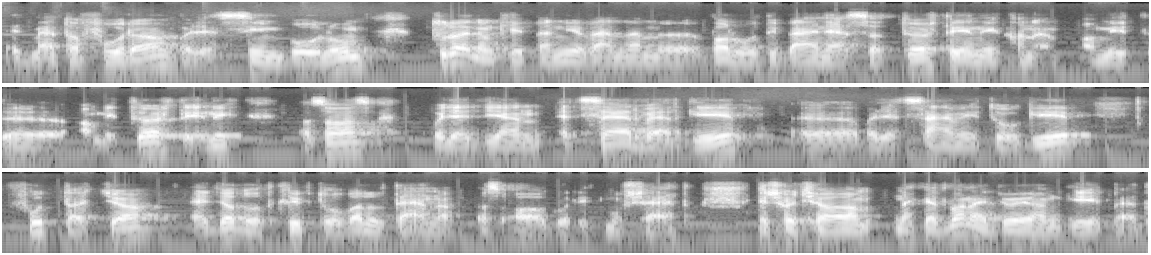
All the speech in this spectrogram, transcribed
egy metafora, vagy egy szimbólum. Tulajdonképpen nyilván nem valódi bányászat történik, hanem amit, ami történik, az az, hogy egy ilyen egy szervergép, vagy egy számítógép futtatja egy adott kriptovalutának az algoritmusát. És hogyha neked van egy olyan géped,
